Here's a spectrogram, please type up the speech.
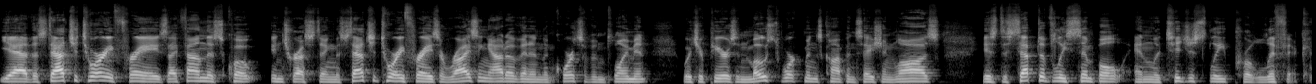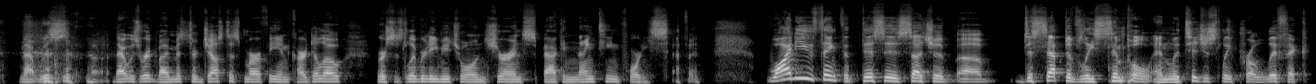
Yeah, the statutory phrase, I found this quote interesting. The statutory phrase arising out of and in the course of employment, which appears in most workmen's compensation laws, is deceptively simple and litigiously prolific. That was uh, that was written by Mr. Justice Murphy in Cardillo versus Liberty Mutual Insurance back in 1947. Why do you think that this is such a uh, deceptively simple and litigiously prolific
